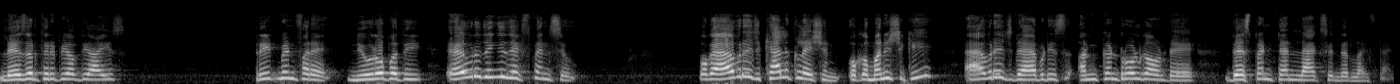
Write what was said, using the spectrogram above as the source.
laser therapy of the eyes treatment for a neuropathy everything is expensive ఒక యావరేజ్ క్యాలిక్యులేషన్ ఒక మనిషికి యావరేజ్ డయాబెటీస్ అన్కంట్రోల్గా ఉంటే they spend ten lakhs in their lifetime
